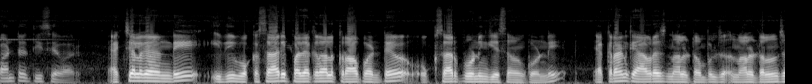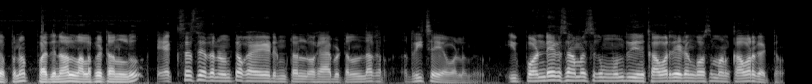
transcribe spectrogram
పంట తీసేవారు? యాక్చువల్గా అండి ఇది ఒకసారి పది ఎకరాల క్రాప్ అంటే ఒకసారి ప్రూనింగ్ చేసామనుకోండి ఎకరానికి యావరేజ్ నాలుగు టన్నులు నాలుగు టన్నులు చొప్పున పది నాలుగు నలభై టన్నులు ఎక్సెస్ ఏదైనా ఉంటే ఒక ఏడు టన్నులు ఒక యాభై టన్నుల దాకా రీచ్ అయ్యేవాళ్ళం మేము. ఈ పండుగ సమస్యకు ముందు దీన్ని కవర్ చేయడం కోసం మనం కవర్ కట్టాం.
